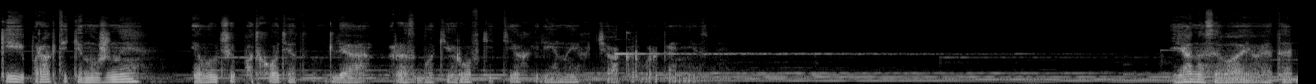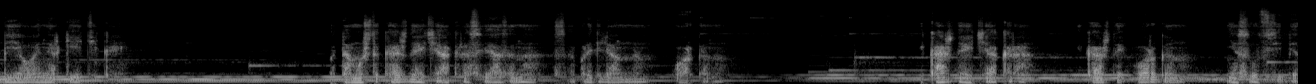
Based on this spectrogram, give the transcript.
Какие практики нужны и лучше подходят для разблокировки тех или иных чакр в организме? Я называю это биоэнергетикой, потому что каждая чакра связана с определенным органом. И каждая чакра и каждый орган несут в себе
